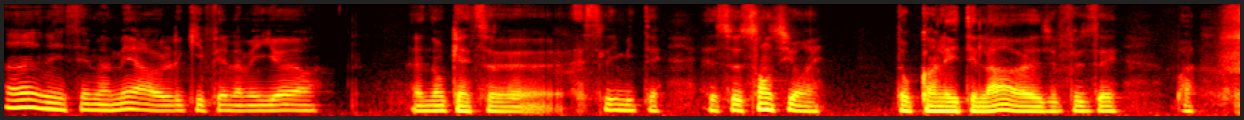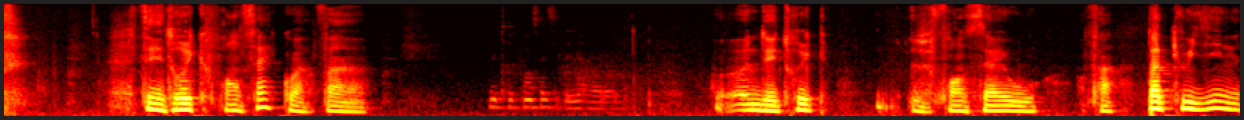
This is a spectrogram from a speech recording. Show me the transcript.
ah, mais c'est ma mère euh, qui fait la meilleure. Et donc elle se, elle se limitait, elle se censurait. Donc quand elle était là, euh, je faisais bah, des trucs français, quoi. Enfin, Les trucs français, c'est euh, des trucs français ou. Enfin, pas de cuisine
